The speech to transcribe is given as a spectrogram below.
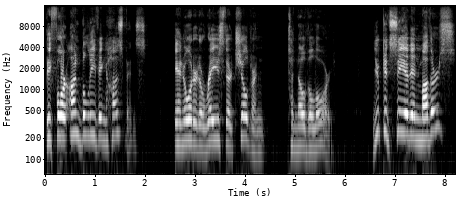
before unbelieving husbands in order to raise their children to know the Lord. You can see it in mothers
